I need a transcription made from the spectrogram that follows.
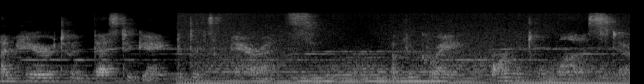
I'm here to investigate the disappearance of the great orbital monastery.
